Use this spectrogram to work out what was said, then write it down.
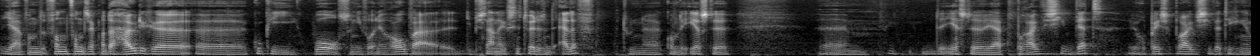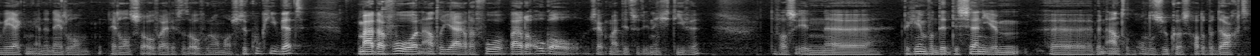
Ja, van, de, van, van zeg maar de huidige uh, cookie walls, in ieder geval in Europa, die bestaan eigenlijk sinds 2011. Toen uh, kwam de eerste, um, de eerste ja, privacywet Europese privacywetgeving in werking en de Nederland, Nederlandse overheid heeft dat overgenomen als de cookiewet. Maar daarvoor, een aantal jaren daarvoor, waren er ook al zeg maar, dit soort initiatieven. Dat was in eh, het begin van dit decennium eh, hebben een aantal onderzoekers hadden bedacht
